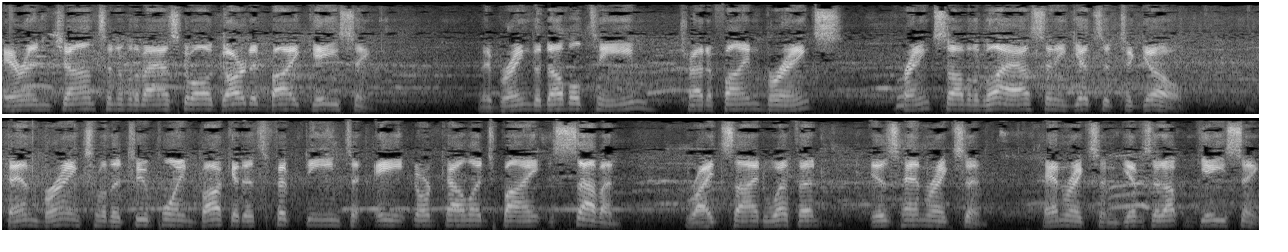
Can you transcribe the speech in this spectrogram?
Aaron Johnson over the basketball, guarded by Gasink. They bring the double team, try to find Brinks. Brinks off of the glass, and he gets it to go. Ben Brinks with a two point bucket. It's 15 to 8. Dordt College by seven. Right side with it is Henriksen. Henriksen gives it up. Gasink.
